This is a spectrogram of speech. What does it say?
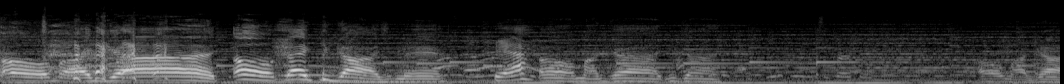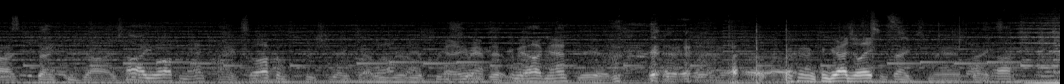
Oh my God. Oh, thank you guys, man. Yeah? Oh my God, you guys. Oh my God, thank you guys. Oh, you're welcome, man. Thanks, You're man. welcome. Appreciate that. We really appreciate that. Give me a hug, man. Yeah. Congratulations. Thanks, man. Thanks. Uh,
